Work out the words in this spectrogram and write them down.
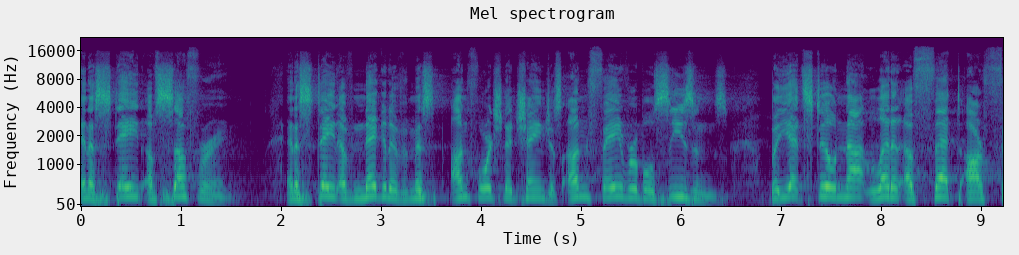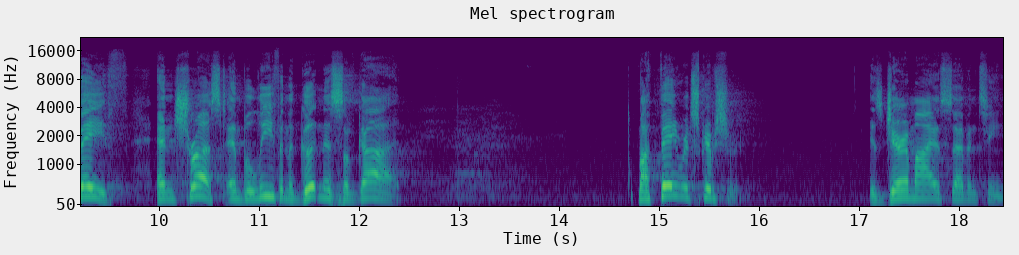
in a state of suffering, in a state of negative, mis- unfortunate changes, unfavorable seasons, but yet still not let it affect our faith and trust and belief in the goodness of God. My favorite scripture is Jeremiah 17.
